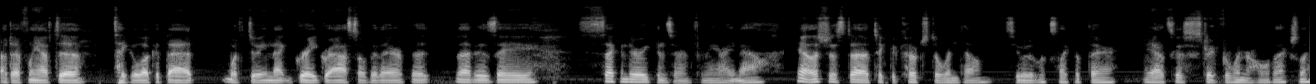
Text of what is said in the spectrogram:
I'll definitely have to take a look at that, what's doing that gray grass over there, but that is a secondary concern for me right now. Yeah, let's just uh, take the coach to Windhelm, see what it looks like up there. Yeah, let's go straight for Winterhold, actually.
